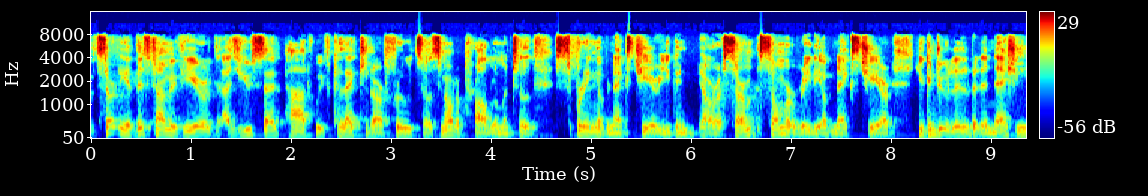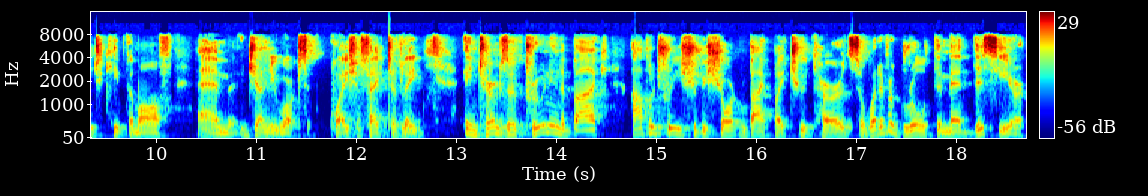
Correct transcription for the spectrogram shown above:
certainly at this time of year, as you said, Pat. We've collected our fruit, so it's not a problem until spring of next year. You can or summer really of next year. You can do a little bit of netting to keep them off. Um, generally works quite effectively. In terms of pruning them back, apple trees should be shortened back by two thirds. So whatever growth they made this year.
